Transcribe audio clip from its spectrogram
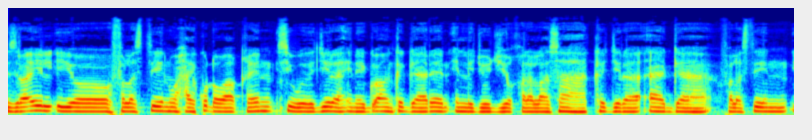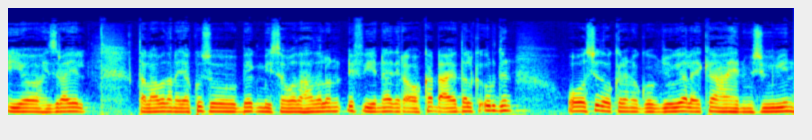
Israael iyo falastiin waxay ku dhawaaqeen si wadajir ah inay go'aan ka gaareen in la joojiyo qalalaasaha ka jira aagga falastiin iyo israel tallaabadan ayaa ku soo beegmaysa wadahadallo dhif iyo naadir ah oo ka dhacay dalka urdun oo sidoo kalena goobjoogyaal ay ka ahaayeen mas'uuliyiin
